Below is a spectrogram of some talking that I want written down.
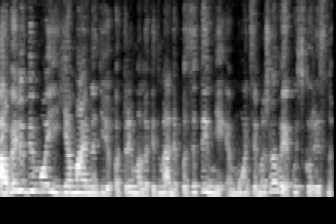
А ви, любі мої, я маю надію, отримали від мене позитивні емоції, можливо, якусь корисну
